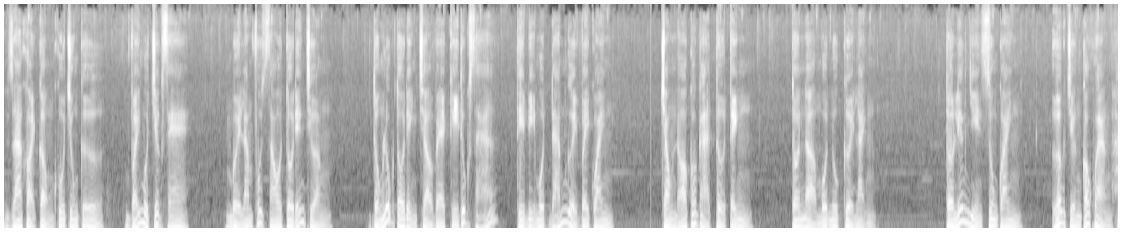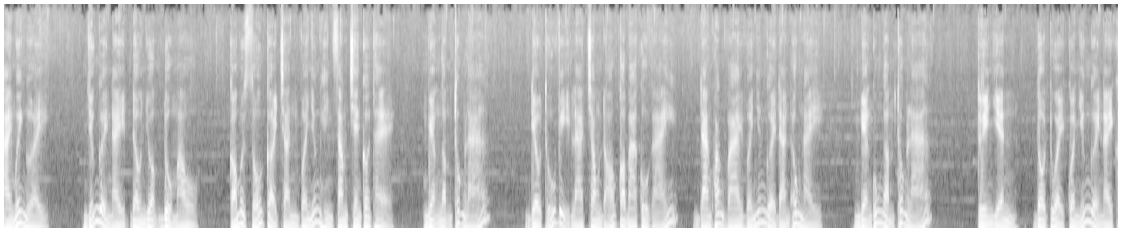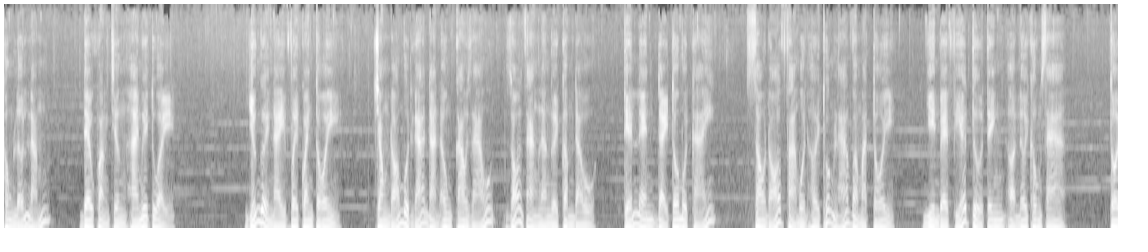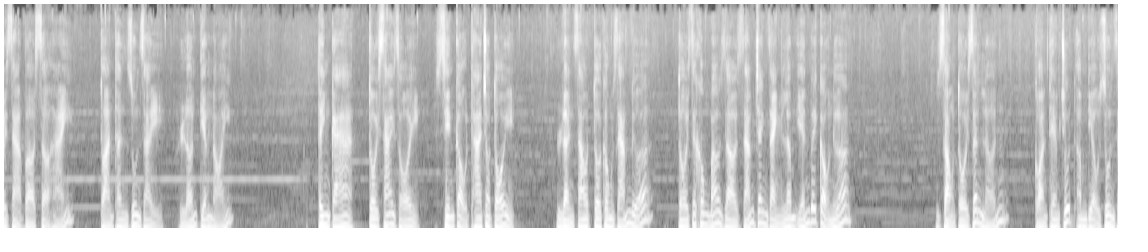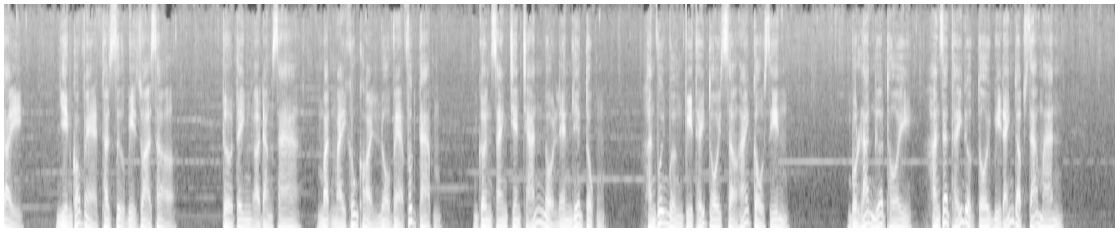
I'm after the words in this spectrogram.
ra khỏi cổng khu chung cư với một chiếc xe. 15 phút sau tôi đến trường. Đúng lúc tôi định trở về ký túc xá thì bị một đám người vây quanh. Trong đó có cả tử tinh. Tôi nở một nụ cười lạnh. Tôi liếc nhìn xung quanh, ước chừng có khoảng 20 người. Những người này đầu nhuộm đủ màu, có một số cởi trần với những hình xăm trên cơ thể, miệng ngậm thuốc lá. Điều thú vị là trong đó có ba cô gái đang khoác vai với những người đàn ông này, miệng cũng ngậm thuốc lá. Tuy nhiên, độ tuổi của những người này không lớn lắm, đều khoảng chừng 20 tuổi. Những người này vây quanh tôi, trong đó một gã đàn ông cao giáo, rõ ràng là người cầm đầu, tiến lên đẩy tôi một cái, sau đó phả một hơi thuốc lá vào mặt tôi, nhìn về phía tử tinh ở nơi không xa. Tôi giả vờ sợ hãi, toàn thân run rẩy, lớn tiếng nói. Tinh ca, tôi sai rồi, xin cậu tha cho tôi. Lần sau tôi không dám nữa, tôi sẽ không bao giờ dám tranh giành Lâm Yến với cậu nữa. Giọng tôi rất lớn, còn thêm chút âm điệu run rẩy, nhìn có vẻ thật sự bị dọa sợ. Tử tinh ở đằng xa, mặt mày không khỏi lộ vẻ phức tạp, gân xanh trên trán nổi lên liên tục. Hắn vui mừng vì thấy tôi sợ hãi cầu xin. Một lát nữa thôi, hắn sẽ thấy được tôi bị đánh đập dã man.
